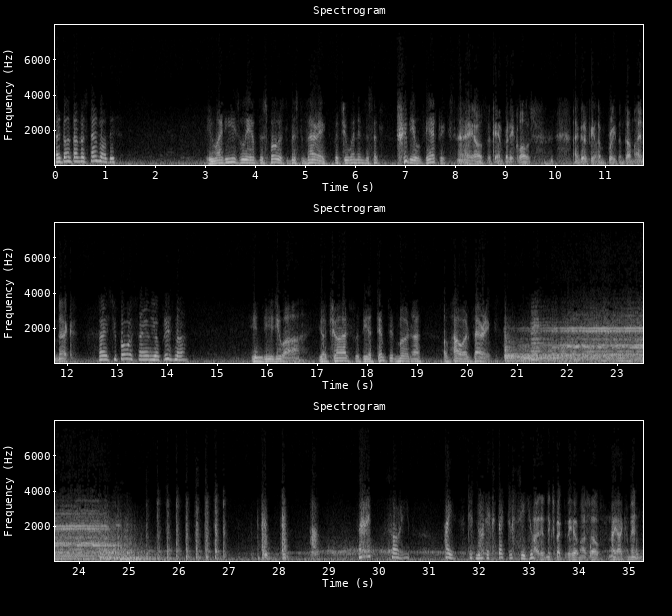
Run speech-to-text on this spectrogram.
I don't understand all this. You might easily have disposed of Mr. Varick, but you went into such trivial theatrics. He also came pretty close. I could feel him breathing down my neck. I suppose I am your prisoner. Indeed you are. You're charged with the attempted murder of Howard Varick. Not expect to see you. I didn't expect to be here myself. May I come in?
